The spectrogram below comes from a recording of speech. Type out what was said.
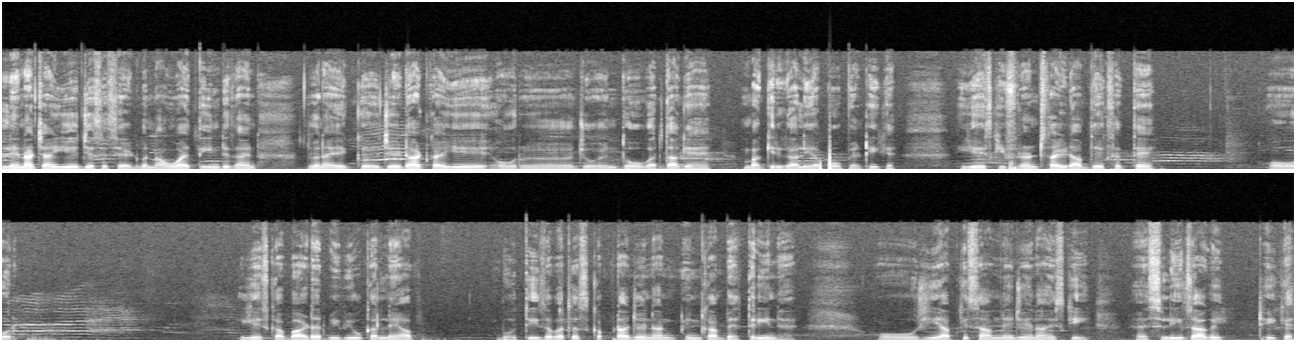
लेना चाहें ये जैसे सेट बना हुआ है, तीन डिज़ाइन जो है ना, एक जे डाट का ये और जो दो वर्दा के हैं, बाकी रिगालिया पोप हैं ठीक है? ये इसकी फ्रंट साइड आप देख सकते हैं और ये इसका बार्डर भी व्यू कर लें आप। बहुत ही ज़बरदस्त कपड़ा जो है ना, इनका बेहतरीन है। और ये आपके सामने जो है ना, इसकी स्लीव्स आ गई, ठीक है?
